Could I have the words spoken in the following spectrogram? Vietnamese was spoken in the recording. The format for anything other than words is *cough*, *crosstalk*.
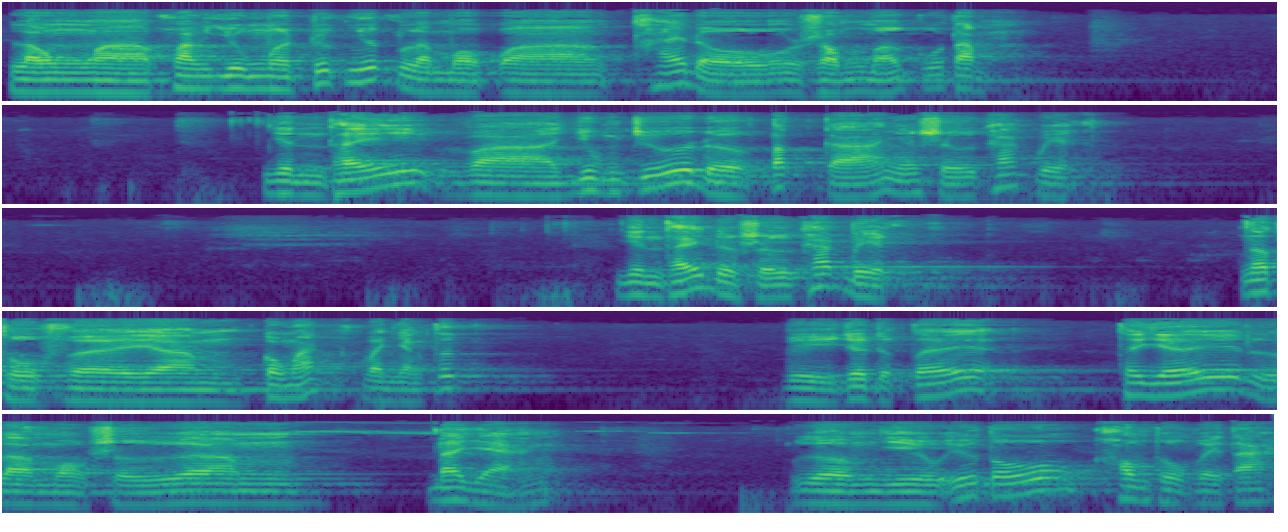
lòng à, khoan dung trước nhất là một à, thái độ rộng mở của tâm. Nhìn thấy và dung chứa được tất cả những sự khác biệt. Nhìn thấy được sự khác biệt, nó thuộc về à, con mắt và nhận thức. Vì trên thực tế, thế giới là một sự đa dạng gồm nhiều yếu tố không thuộc về ta.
